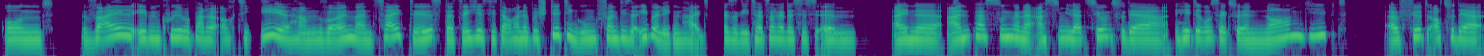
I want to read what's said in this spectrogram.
Und weil eben queere Paare auch die Ehe haben wollen, dann zeigt es tatsächlich, es ist auch eine Bestätigung von dieser Überlegenheit. Also die Tatsache, dass es ähm, eine Anpassung, eine Assimilation zu der heterosexuellen Norm gibt, äh, führt auch zu der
